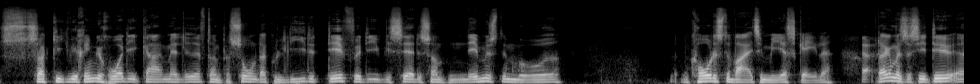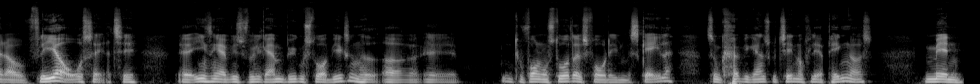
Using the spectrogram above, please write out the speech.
så gik vi rimelig hurtigt i gang med at lede efter en person, der kunne lide det, fordi vi ser det som den nemmeste måde, den korteste vej til mere skala. Ja. Og der kan man så sige, at det er der jo flere årsager til. Øh, en ting er, at vi selvfølgelig gerne vil bygge en stor virksomhed, og øh, du får nogle stordriftsfordele med skala, som gør, at vi gerne skulle tjene nogle flere penge også. Men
